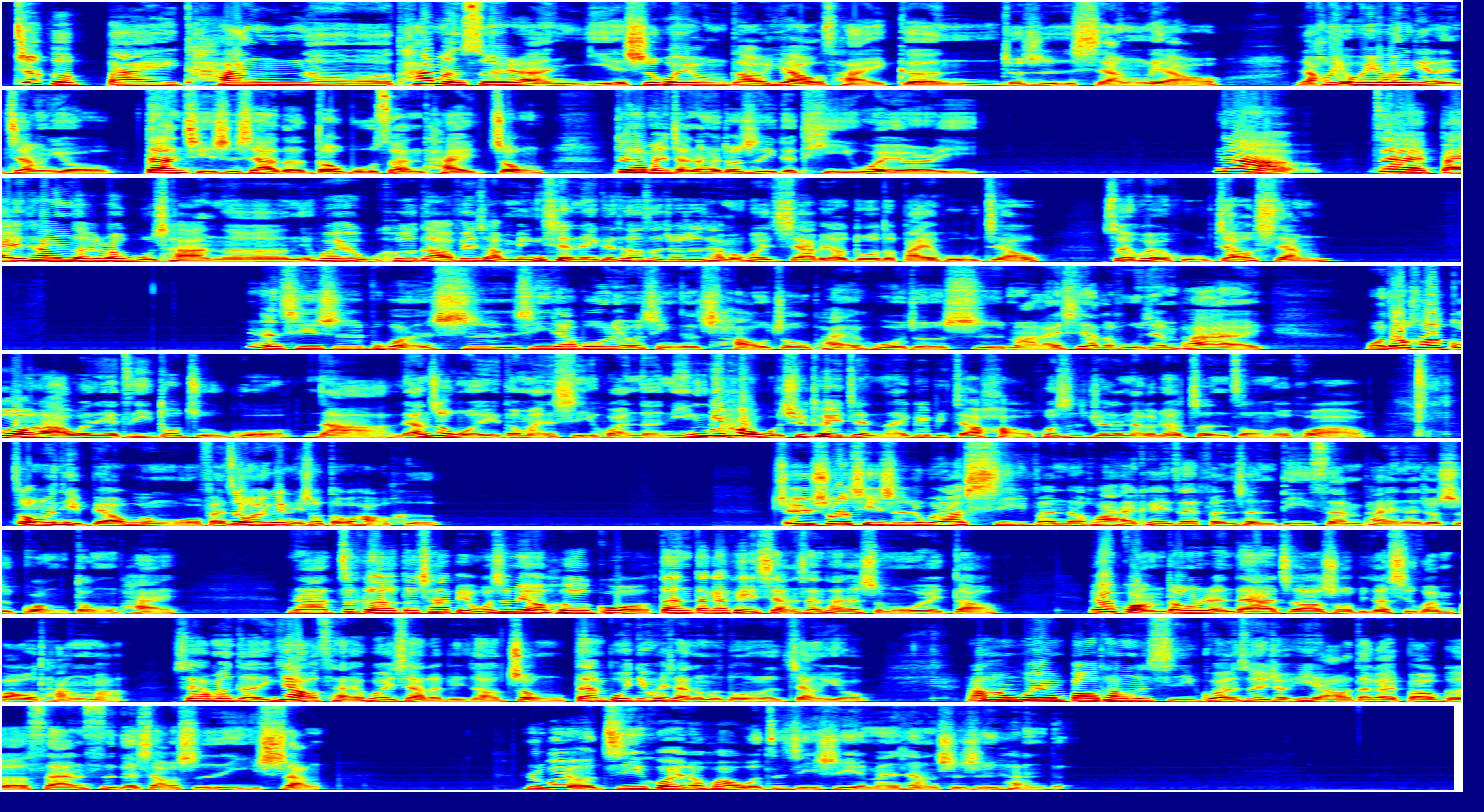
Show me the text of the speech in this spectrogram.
这个白汤呢，他们虽然也是会用到药材跟就是香料，然后也会用一点点酱油，但其实下的都不算太重，对他们来讲，那个都是一个提味而已。那在白汤的肉骨茶呢，你会喝到非常明显的一个特色，就是他们会加比较多的白胡椒，所以会有胡椒香。那其实不管是新加坡流行的潮州派，或者是马来西亚的福建派，我都喝过啦，我也自己都煮过。那两种我也都蛮喜欢的。你要我去推荐哪一个比较好，或是觉得哪个比较正宗的话，这种问题不要问我，反正我会跟你说都好喝。据说，其实如果要细分的话，还可以再分成第三派，那就是广东派。那这个的差别我是没有喝过，但大概可以想象它是什么味道。因为广东人大家知道说比较喜欢煲汤嘛。所以他们的药材会下的比较重，但不一定会下那么多的酱油。然后会用煲汤的习惯，所以就一熬大概煲个三四个小时以上。如果有机会的话，我自己是也蛮想吃吃看的。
